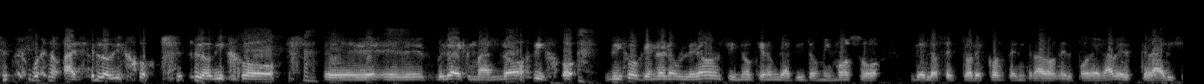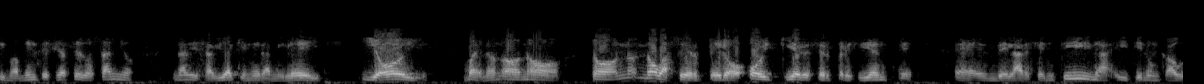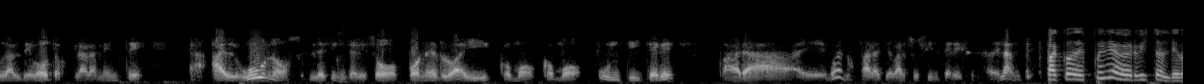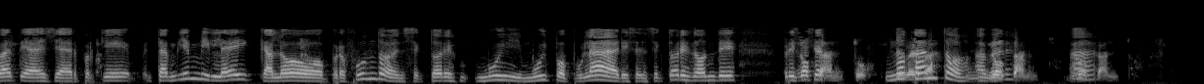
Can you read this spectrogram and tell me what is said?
Bueno, ayer lo dijo, lo dijo eh, Breckman, ¿no? Dijo, dijo que no era un león, sino que era un gatito mimoso de los sectores concentrados del poder. A ver, clarísimamente, si hace dos años nadie sabía quién era Milei y hoy, bueno, no, no, no, no, no va a ser, pero hoy quiere ser presidente eh, de la Argentina y tiene un caudal de votos, claramente a algunos les interesó ponerlo ahí como, como un títere para eh, bueno para llevar sus intereses adelante. Paco, después de haber visto el debate ayer, porque también mi ley caló profundo en sectores muy muy populares, en sectores donde no tanto, no tanto, a no tanto, no ah. tanto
